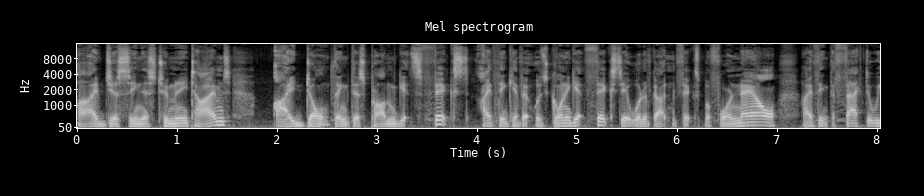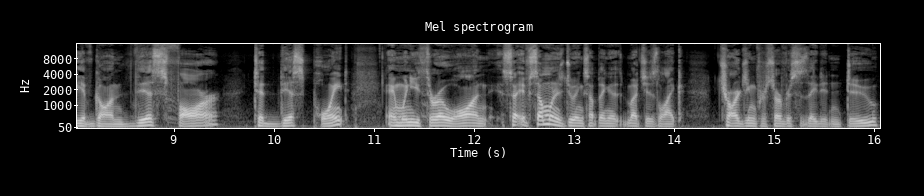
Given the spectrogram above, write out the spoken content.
I've just seen this too many times. I don't think this problem gets fixed. I think if it was going to get fixed, it would have gotten fixed before now. I think the fact that we have gone this far to this point, and when you throw on, so if someone is doing something as much as like charging for services they didn't do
